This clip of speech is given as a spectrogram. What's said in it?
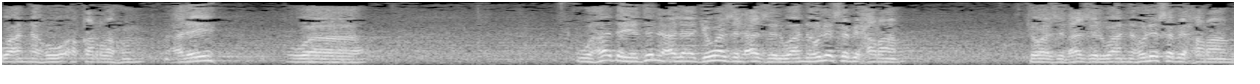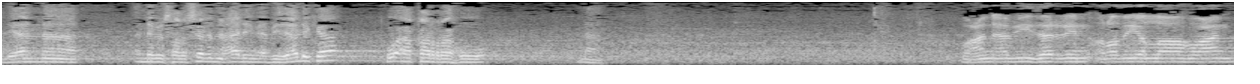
وأنه أقرهم عليه و وهذا يدل على جواز العزل وأنه ليس بحرام. جواز العزل وأنه ليس بحرام لأن النبي صلى الله عليه وسلم علم بذلك وأقره. نعم. وعن أبي ذر رضي الله عنه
